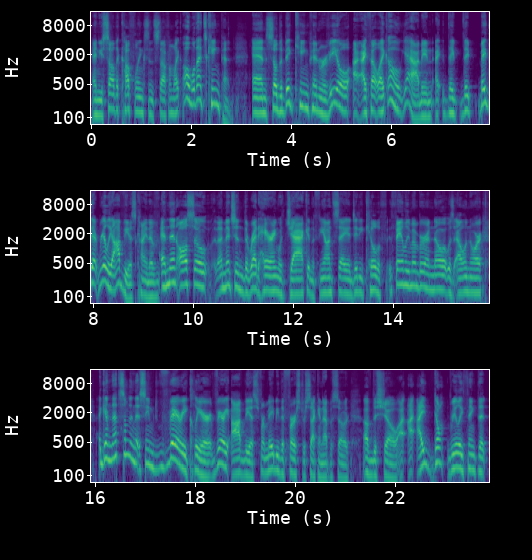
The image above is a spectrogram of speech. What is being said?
and you saw the cufflinks and stuff, I'm like, oh well, that's Kingpin. And so the big kingpin reveal, I, I felt like, oh yeah, I mean, I, they they made that really obvious, kind of. And then also, I mentioned the red herring with Jack and the fiance, and did he kill the family member? And no, it was Eleanor. Again, that's something that seemed very clear, very obvious from maybe the first or second episode of the show. I, I, I don't really think that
